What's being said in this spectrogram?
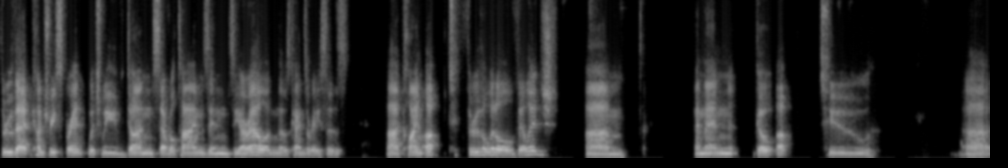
through that country sprint, which we've done several times in ZRL and those kinds of races. Uh, climb up through the little village, um, and then go up to uh,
